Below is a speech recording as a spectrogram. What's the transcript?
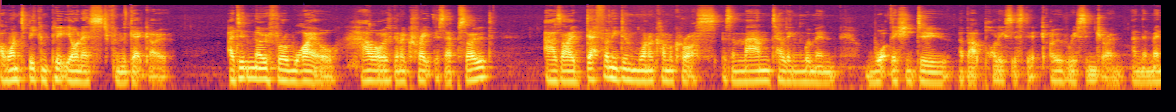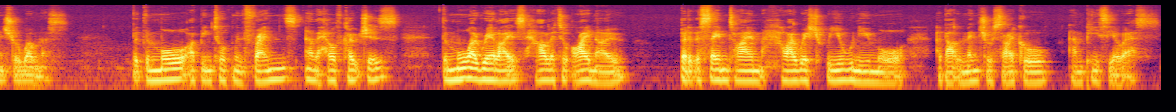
I want to be completely honest from the get go. I didn't know for a while how I was going to create this episode, as I definitely didn't want to come across as a man telling women what they should do about polycystic ovary syndrome and their menstrual wellness. But the more I've been talking with friends and other health coaches, the more I realise how little I know, but at the same time, how I wish we all knew more about the menstrual cycle and PCOS.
